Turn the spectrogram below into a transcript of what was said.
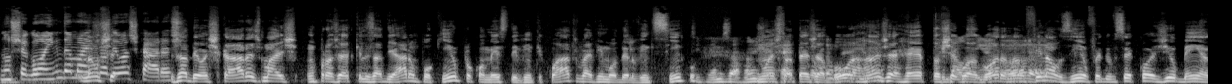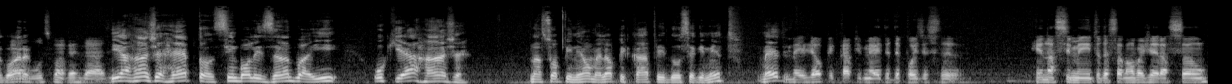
Não chegou ainda, mas Não já che- deu as caras. Já deu as caras, mas um projeto que eles adiaram um pouquinho para o começo de 24, vai vir modelo 25. Tivemos a Ranger Numa estratégia Raptor boa, a também, né? Ranger Raptor chegou Finalzinho agora, não, agora, é. finalzinho, foi você corrigiu bem agora. A última, verdade. E a Ranger Raptor simbolizando aí o que é a Ranger. Na sua opinião, a melhor picape do segmento? Médio? melhor picape média depois desse renascimento dessa nova geração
